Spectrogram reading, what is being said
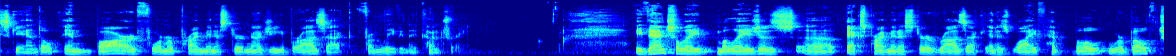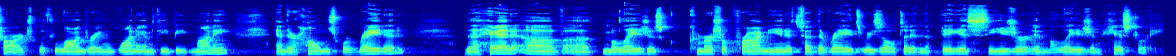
scandal and barred former Prime Minister Najib Razak from leaving the country. Eventually, Malaysia's uh, ex Prime Minister Razak and his wife both, were both charged with laundering 1MDB money, and their homes were raided. The head of uh, Malaysia's commercial crime unit said the raids resulted in the biggest seizure in Malaysian history.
